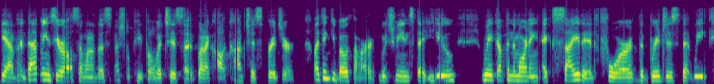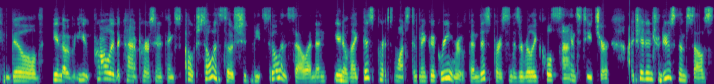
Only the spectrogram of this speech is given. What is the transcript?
Yeah, but that means you're also one of those special people, which is a, what I call a conscious bridger. I think you both are, which means that you wake up in the morning excited for the bridges that we can build. You know, you probably the kind of person who thinks, oh, so and so should meet so and so. And then, you know, like this person wants to make a green roof, and this person is a really cool uh-huh. science teacher. I should introduce themselves,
